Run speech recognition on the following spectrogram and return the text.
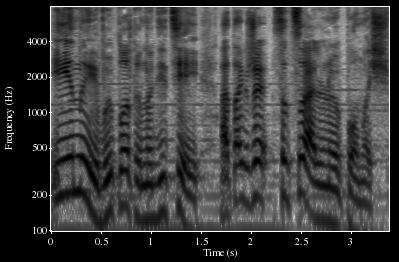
и иные выплаты на детей, а также социальную помощь.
